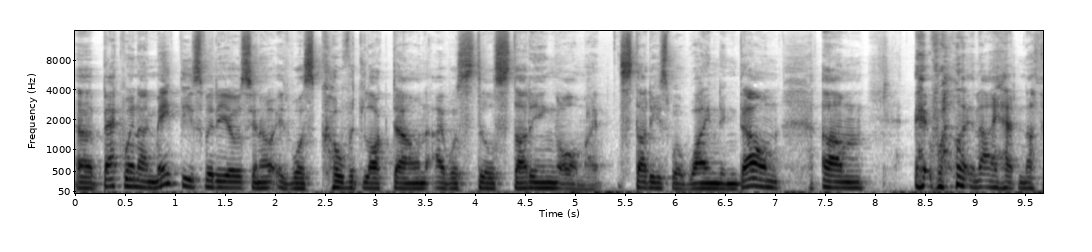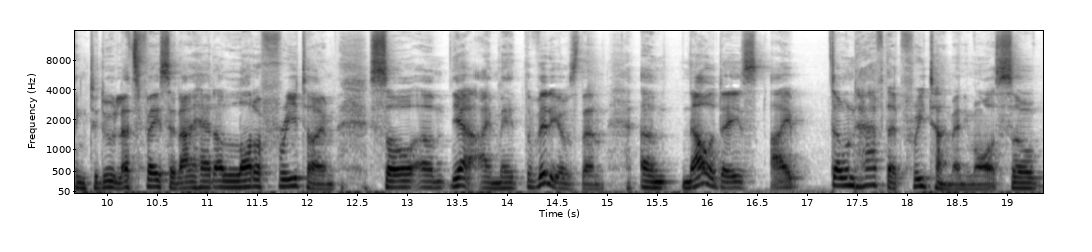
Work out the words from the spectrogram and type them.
Uh, back when I made these videos, you know, it was COVID lockdown. I was still studying, all my studies were winding down. Um, well, and I had nothing to do. Let's face it, I had a lot of free time. So, um, yeah, I made the videos then. Um, nowadays, I don't have that free time anymore. So,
